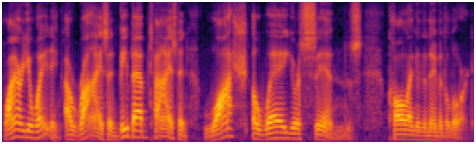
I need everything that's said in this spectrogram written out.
Why are you waiting? Arise and be baptized and wash away your sins calling in the name of the Lord.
